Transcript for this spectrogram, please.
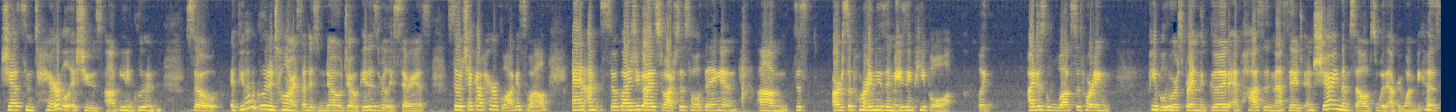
she had some terrible issues um, eating gluten. So if you have a gluten intolerance, that is no joke. It is really serious. So check out her blog as well. And I'm so glad you guys watched this whole thing and um, just are supporting these amazing people. Like, I just love supporting people who are spreading the good and positive message and sharing themselves with everyone because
